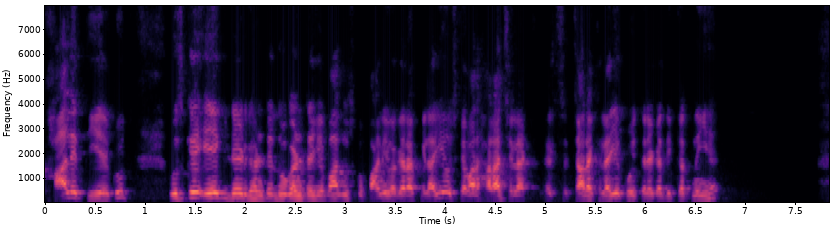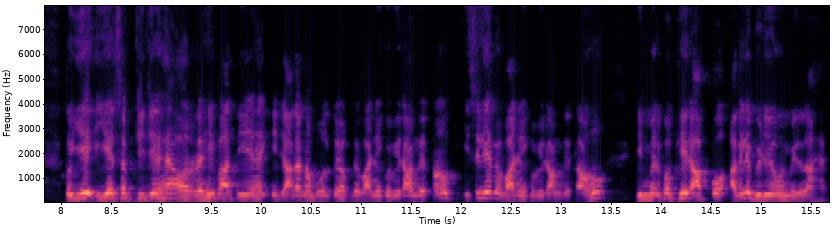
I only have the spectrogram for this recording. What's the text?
खा लेती है कुछ, उसके एक डेढ़ घंटे, दो घंटे के बाद उसको पानी वगैरह पिलाइए, उसके बाद हरा चला, चारा खिलाइए, कोई तरह का दिक्कत नहीं है। तो ये ये सब चीज़ें हैं और रही बात ये है कि ज़्यादा ना बोलते हुए अपने वाणी को विराम देता हूँ। इसलिए मैं वाणी को विराम देता हूँ कि मेरे को फिर आपको अगले वीडियो में मिलना है।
